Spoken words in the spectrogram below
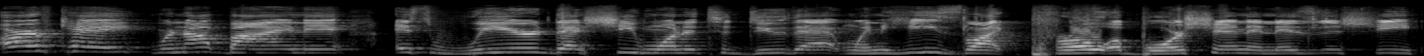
RFK, we're not buying it. It's weird that she wanted to do that when he's like pro-abortion and isn't she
